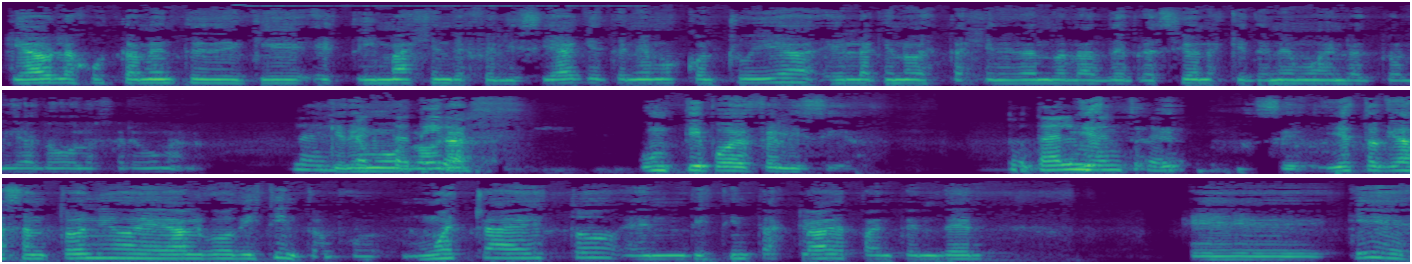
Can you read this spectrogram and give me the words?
que habla justamente de que esta imagen de felicidad que tenemos construida es la que nos está generando las depresiones que tenemos en la actualidad todos los seres humanos. queremos lograr un tipo de felicidad. Totalmente. Y esto, que hace Antonio es algo distinto. Pues, muestra esto en distintas claves para entender eh, qué es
